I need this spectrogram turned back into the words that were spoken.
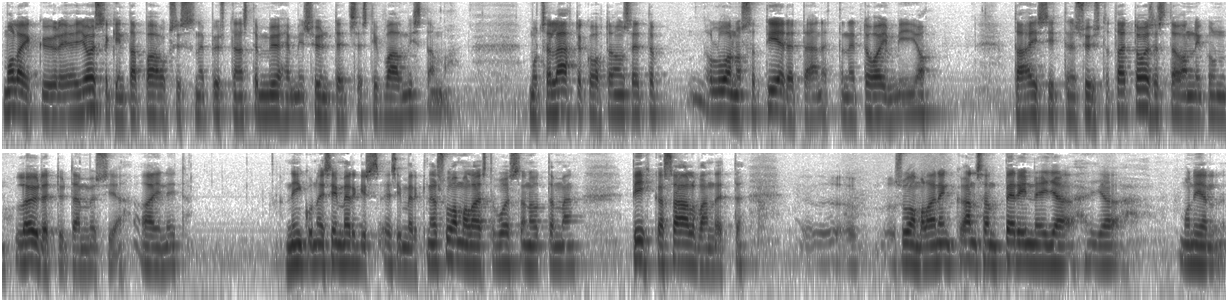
molekyylejä. Joissakin tapauksissa ne pystytään sitten myöhemmin synteettisesti valmistamaan. Mutta se lähtökohta on se, että luonnossa tiedetään, että ne toimii jo. Tai sitten syystä tai toisesta on niin löydetty tämmöisiä aineita. Niin kuin esimerkiksi, esimerkkinä suomalaista voisi sanoa tämän pihkasalvan, että suomalainen kansanperinne ja, ja monien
